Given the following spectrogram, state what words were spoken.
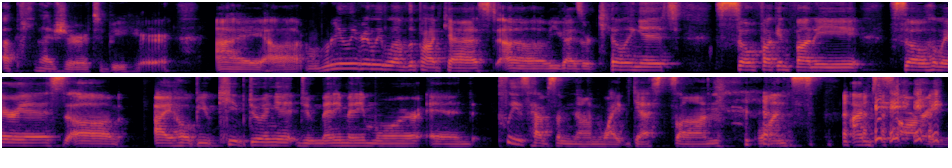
a pleasure to be here. I uh, really, really love the podcast. Uh, you guys are killing it. So fucking funny, so hilarious. Um, I hope you keep doing it, do many, many more, and please have some non white guests on once. I'm sorry.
